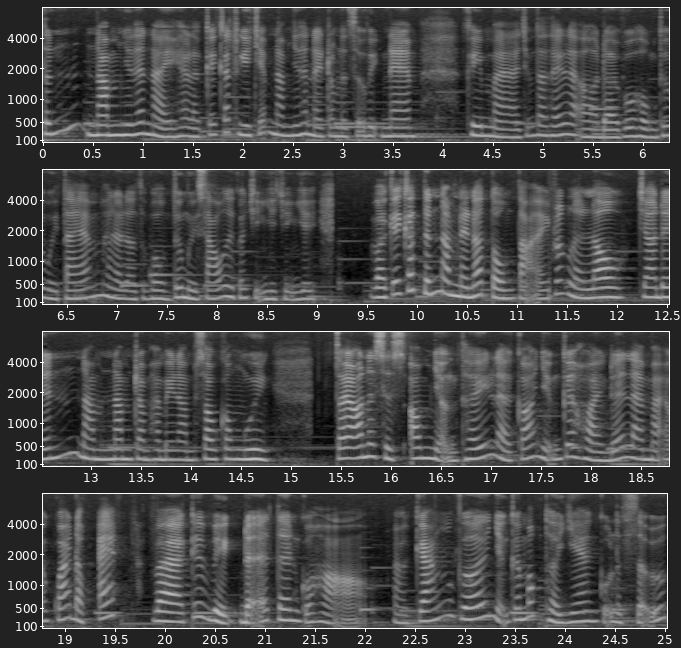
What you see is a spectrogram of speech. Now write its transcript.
tính năm như thế này hay là cái cách ghi chép năm như thế này trong lịch sử Việt Nam. Khi mà chúng ta thấy là ở đời vua Hùng thứ 18 hay là đời vua Hùng thứ 16 thì có chuyện gì chuyện gì. Và cái cách tính năm này nó tồn tại rất là lâu, cho đến năm 525 sau công nguyên. Dionysus ông nhận thấy là có những cái hoàng đế La Mã quá độc ác và cái việc để tên của họ à, gắn với những cái mốc thời gian của lịch sử,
